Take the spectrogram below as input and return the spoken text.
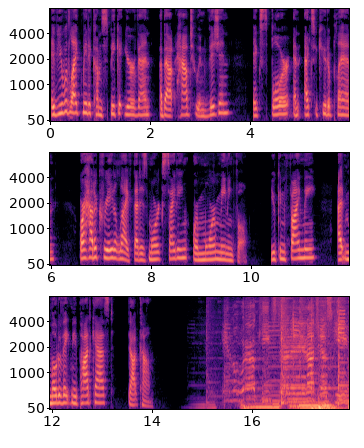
If you would like me to come speak at your event about how to envision, explore, and execute a plan, or how to create a life that is more exciting or more meaningful, you can find me at motivatemepodcast.com. And the world keeps turning and I just keep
